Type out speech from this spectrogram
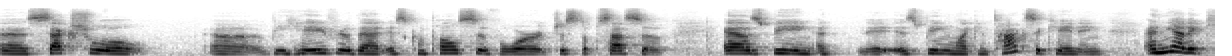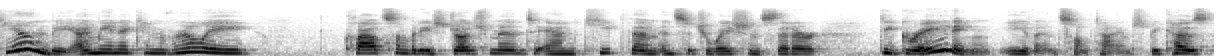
uh, sexual uh, behavior that is compulsive or just obsessive as being a, is being like intoxicating and yet it can be I mean it can really cloud somebody's judgment and keep them in situations that are degrading even sometimes because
